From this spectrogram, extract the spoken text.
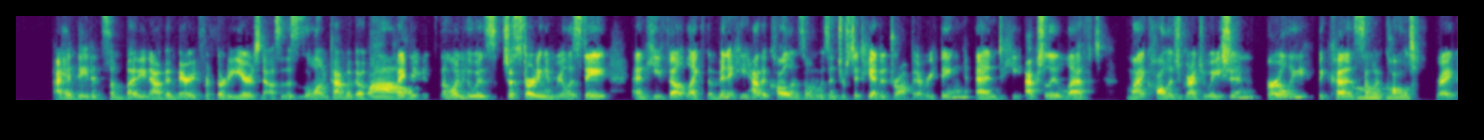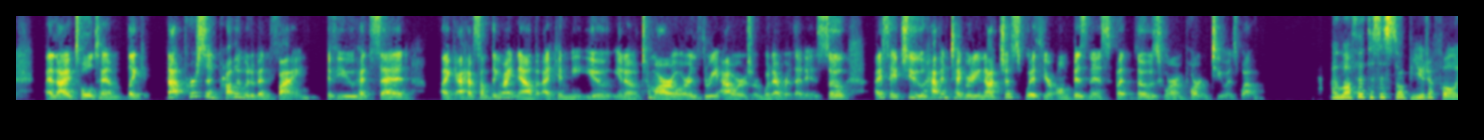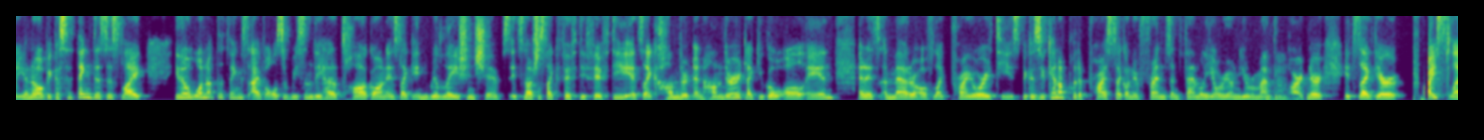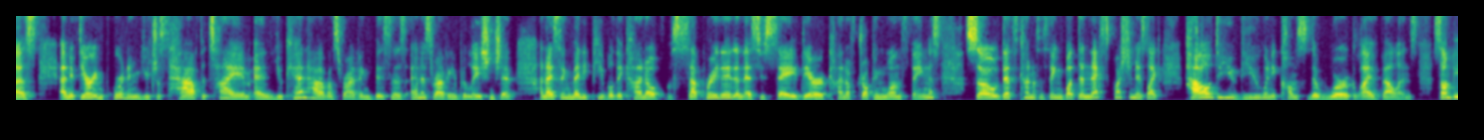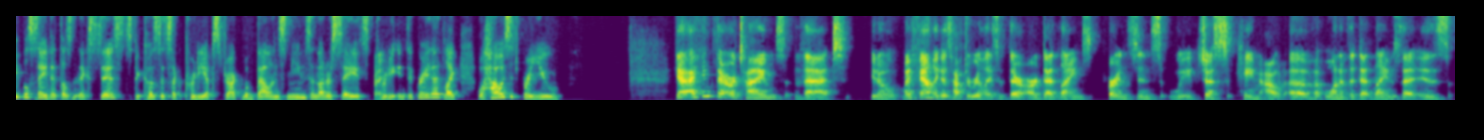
I had dated somebody. Now I've been married for 30 years now. So this is a long time ago. Wow. I dated someone who was just starting in real estate. And he felt like the minute he had a call and someone was interested, he had to drop everything. And he actually left my college graduation early because oh. someone called. Right. And I told him, like, that person probably would have been fine if you had said like i have something right now but i can meet you you know tomorrow or in three hours or whatever that is. So i say too have integrity not just with your own business but those who are important to you as well. I love that this is so beautiful you know because i think this is like you know, one of the things I've also recently had a talk on is like in relationships, it's not just like 50 50, it's like 100 and 100. Like you go all in, and it's a matter of like priorities because you cannot put a price tag on your friends and family or on your romantic mm-hmm. partner. It's like they're priceless. And if they're important, you just have the time and you can have a thriving business and a thriving relationship. And I think many people, they kind of separate it. And as you say, they're mm-hmm. kind of dropping one things. So that's kind of the thing. But the next question is like, how do you view when it comes to the work life balance? Some people say mm-hmm. that doesn't exist because it's like pretty abstract what balance means, and others say it's right. pretty integrated. Like, well, how is it for you? Yeah, I think there are times that, you know, my family does have to realize that there are deadlines for instance, we just came out of one of the deadlines that is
